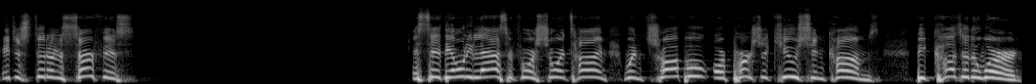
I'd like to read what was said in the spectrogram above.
It just stood on the surface. It says they only lasted for a short time. When trouble or persecution comes because of the word,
